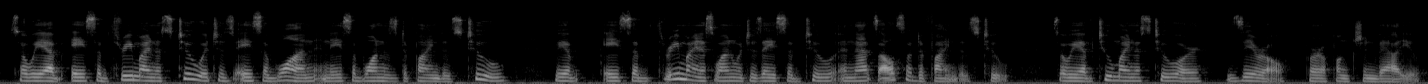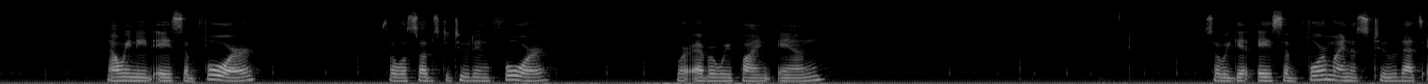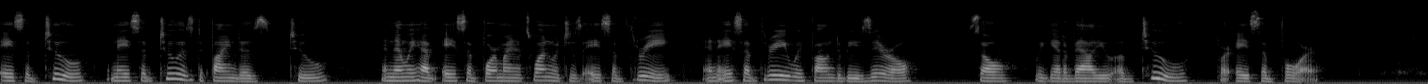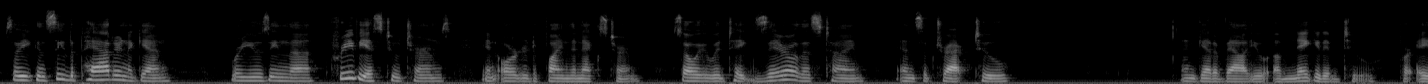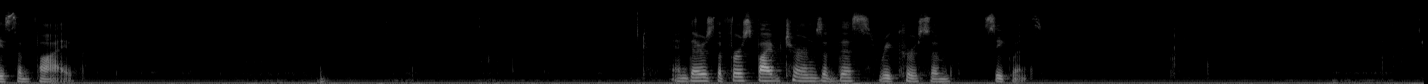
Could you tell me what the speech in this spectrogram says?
So we have a sub 3 minus 2, which is a sub 1, and a sub 1 is defined as 2. We have a sub 3 minus 1, which is a sub 2, and that's also defined as 2. So we have 2 minus 2, or 0, for a function value. Now we need a sub 4, so we'll substitute in 4 wherever we find n. So we get a sub 4 minus 2, that's a sub 2, and a sub 2 is defined as 2. And then we have a sub 4 minus 1, which is a sub 3, and a sub 3 we found to be 0, so we get a value of 2 for a sub 4. So you can see the pattern again. We're using the previous two terms in order to find the next term. So we would take 0 this time and subtract 2 and get a value of negative 2 for a sub 5. And there's the first five terms of this recursive sequence.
